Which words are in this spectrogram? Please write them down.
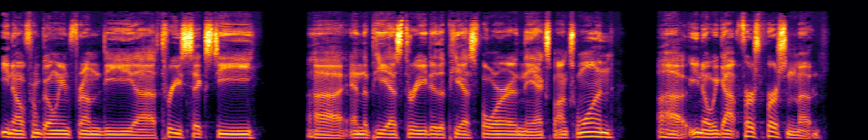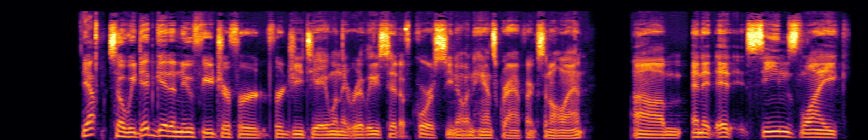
you know from going from the uh, 360 uh, and the PS3 to the PS4 and the Xbox One, uh, you know we got first person mode. Yep. So we did get a new feature for for GTA when they released it. Of course, you know enhanced graphics and all that. Um, and it it seems like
